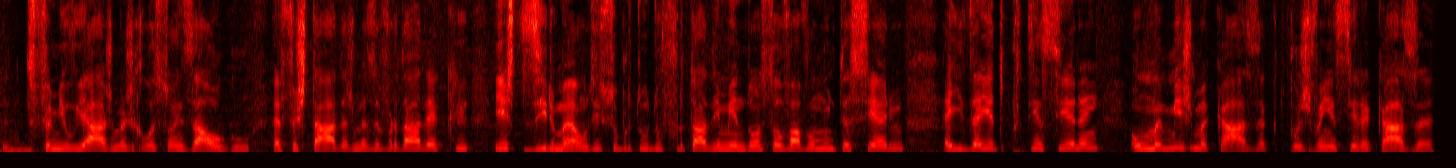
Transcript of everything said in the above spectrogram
de familiares, mas relações algo afastadas. Mas a verdade é que estes irmãos, e sobretudo o Furtado e Mendonça, levavam muito a sério a ideia de pertencerem a uma mesma casa, que depois vem a ser a casa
